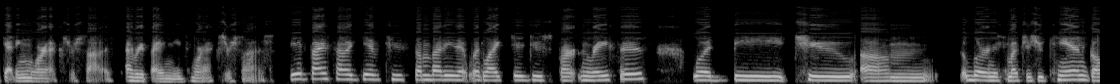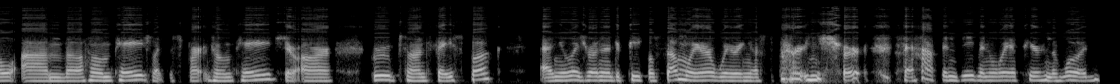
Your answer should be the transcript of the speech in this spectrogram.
getting more exercise. Everybody needs more exercise. The advice I would give to somebody that would like to do Spartan races would be to um, learn as much as you can. Go on the home page, like the Spartan home page. There are groups on Facebook, and you always run into people somewhere wearing a Spartan shirt. It happens even way up here in the woods.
